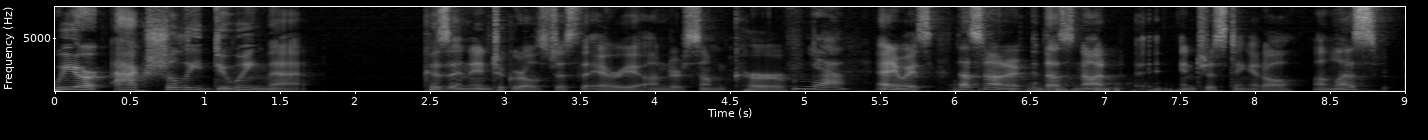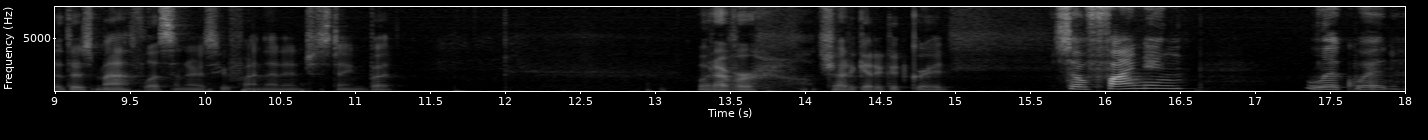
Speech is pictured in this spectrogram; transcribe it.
we are actually doing that because an integral is just the area under some curve. yeah. Anyways, that's not a, that's not interesting at all, unless there's math listeners who find that interesting. But whatever, I'll try to get a good grade. So finding liquid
